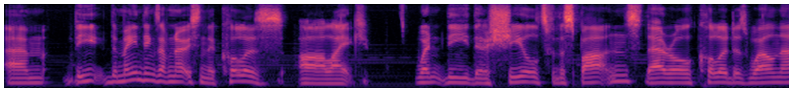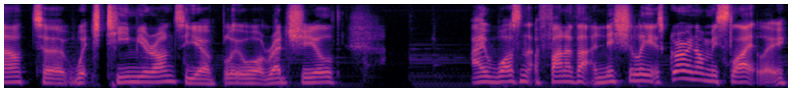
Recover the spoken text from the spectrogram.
Um, the the main things I've noticed in the colors are like when the the shields for the Spartans they're all colored as well now to which team you're on. So you have blue or red shield. I wasn't a fan of that initially. It's growing on me slightly,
